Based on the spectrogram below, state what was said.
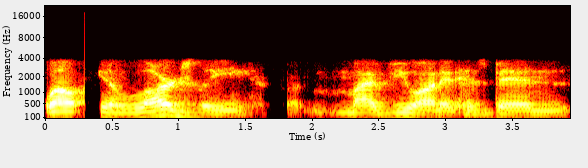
Well, you know, largely my view on it has been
